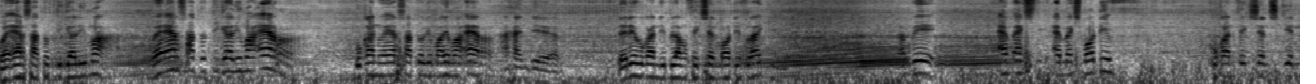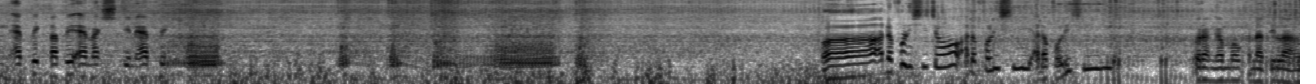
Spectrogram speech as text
WR 135. WR 135R. Bukan WR 155R. Anjir. Jadi bukan dibilang fiction modif lagi. Tapi MX MX modif. Bukan fiction skin epic tapi MX skin epic. Wah, ada polisi, cowok. Ada polisi, ada polisi. Orang nggak mau kena tilang.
